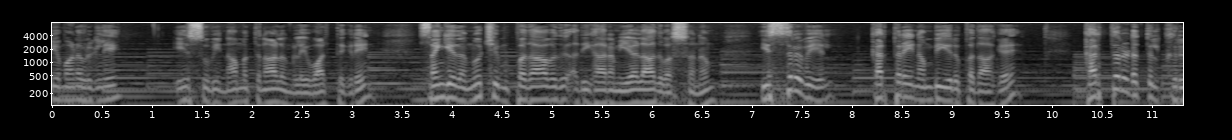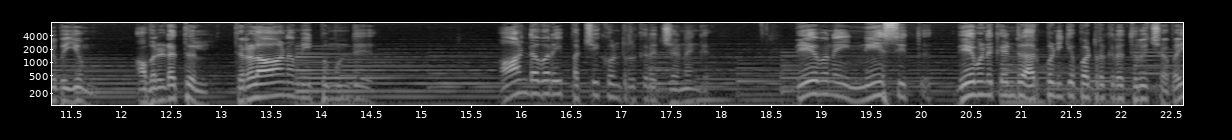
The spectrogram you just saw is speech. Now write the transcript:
பிரியமானவர்களே இயேசுவி நாமத்தினால் உங்களை வாழ்த்துகிறேன். சங்கீதம் நூற்றி முப்பதாவது அதிகாரம் ஏழாவது வசனம். இஸ்ரவேல் கர்த்தரை நம்பியிருப்பதாக கர்த்தரிடத்தில் கிருபையும் அவரிடத்தில் திரளான மீட்பும் உண்டு. ஆண்டவரை பற்றி கொண்டிருக்கிற ஜனங்க தேவனை நேசித்து தேவனுக்கென்று அர்ப்பணிக்கப்பட்டிருக்கிற திருச்சபை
